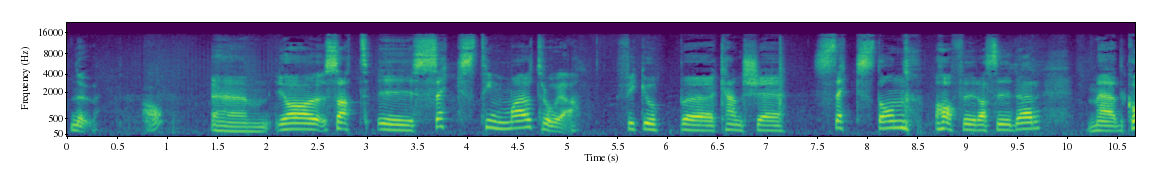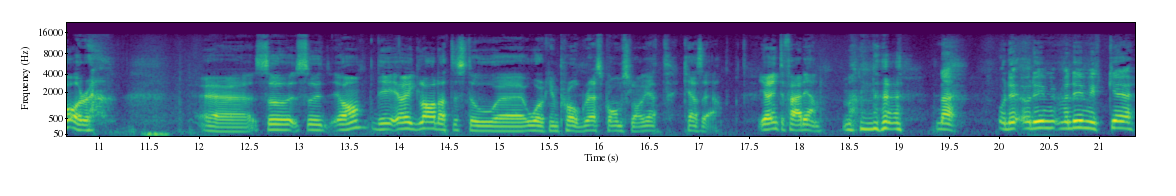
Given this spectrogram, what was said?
nu. Ja. Ehm, jag satt i sex timmar tror jag. Fick upp eh, kanske 16 A4-sidor med korr. Eh, så, så ja, det, jag är glad att det stod eh, Work in progress på omslaget kan jag säga. Jag är inte färdig än. Men Nej, och det, och det, men det är mycket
